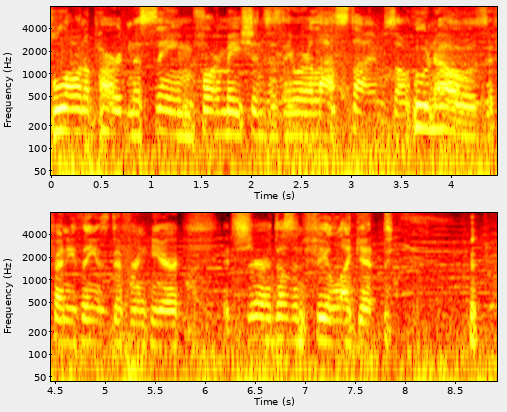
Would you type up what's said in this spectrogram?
blown apart in the same formations as they were last time, so who knows if anything is different here. It sure doesn't feel like it.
